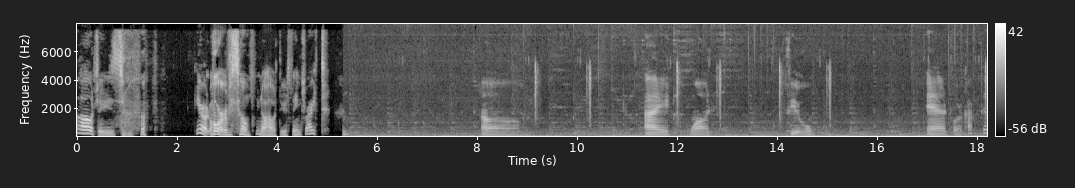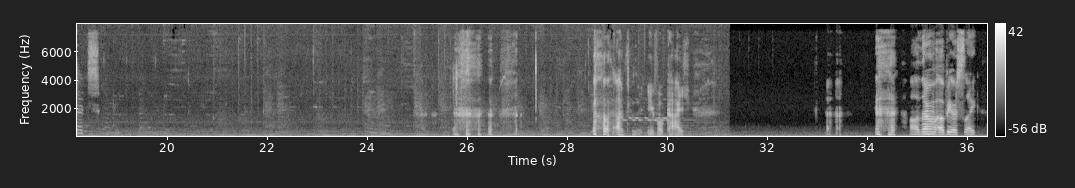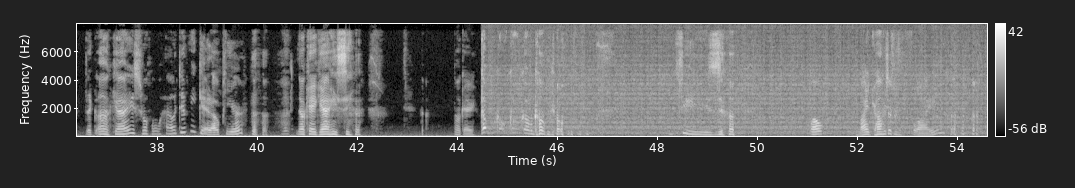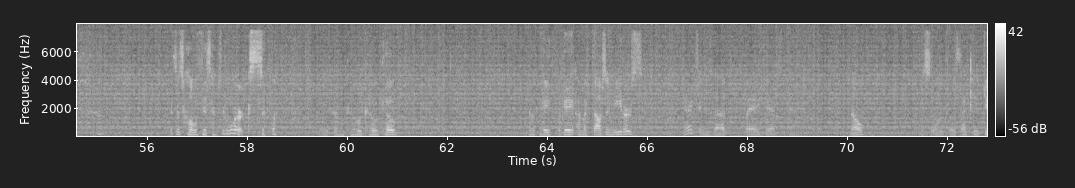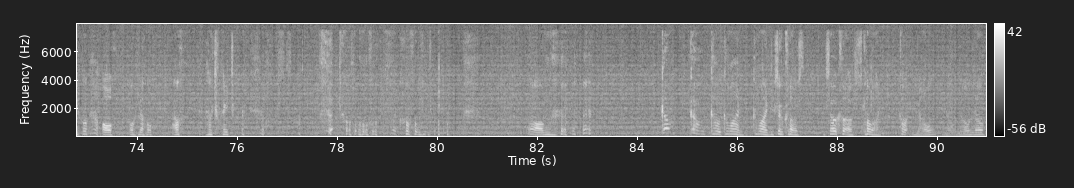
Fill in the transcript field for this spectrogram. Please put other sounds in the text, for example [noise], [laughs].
oh, jeez. [laughs] Here at Orbs, so you know how to do things, right? Um, I want fuel, and for cockpits, [laughs] I'm the evil guy. [laughs] All them up here is like, like, oh guys, how did we get up here? [laughs] okay, guys. okay, go, go, go, go, go, go. Jeez. well, my gosh, this is flying. This is how this actually works. [laughs] go, go, go, go, go. Okay, okay, I'm a thousand meters. Can I change that? But I can't. No. Just one that thank you. [laughs] Oh, oh no. How, how do I turn? no. Oh no. Um. [laughs] Go! Go, go, come on, come on, you're so close. You're so close, come on. Come on, no, no, no, no.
